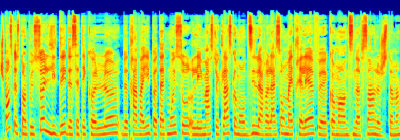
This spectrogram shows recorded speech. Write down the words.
Je pense que c'est un peu ça l'idée de cette école-là, de travailler peut-être moins sur les masterclass, comme on dit, la relation maître-élève, comme en 1900, là, justement.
